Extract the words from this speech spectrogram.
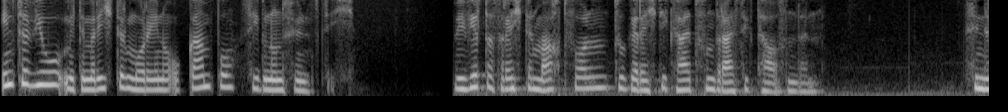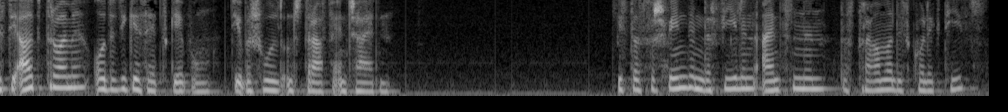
Interview mit dem Richter Moreno Ocampo, 57. Wie wird das Recht der Machtvollen zur Gerechtigkeit von Dreißigtausenden? Sind es die Albträume oder die Gesetzgebung, die über Schuld und Strafe entscheiden? Ist das Verschwinden der vielen Einzelnen das Trauma des Kollektivs?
